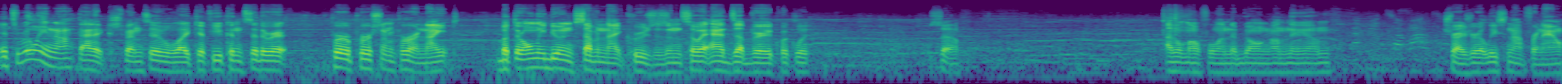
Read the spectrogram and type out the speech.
it's really not that expensive. Like if you consider it per person per night, but they're only doing seven night cruises, and so it adds up very quickly. So I don't know if we'll end up going on the um, Treasure, at least not for now.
